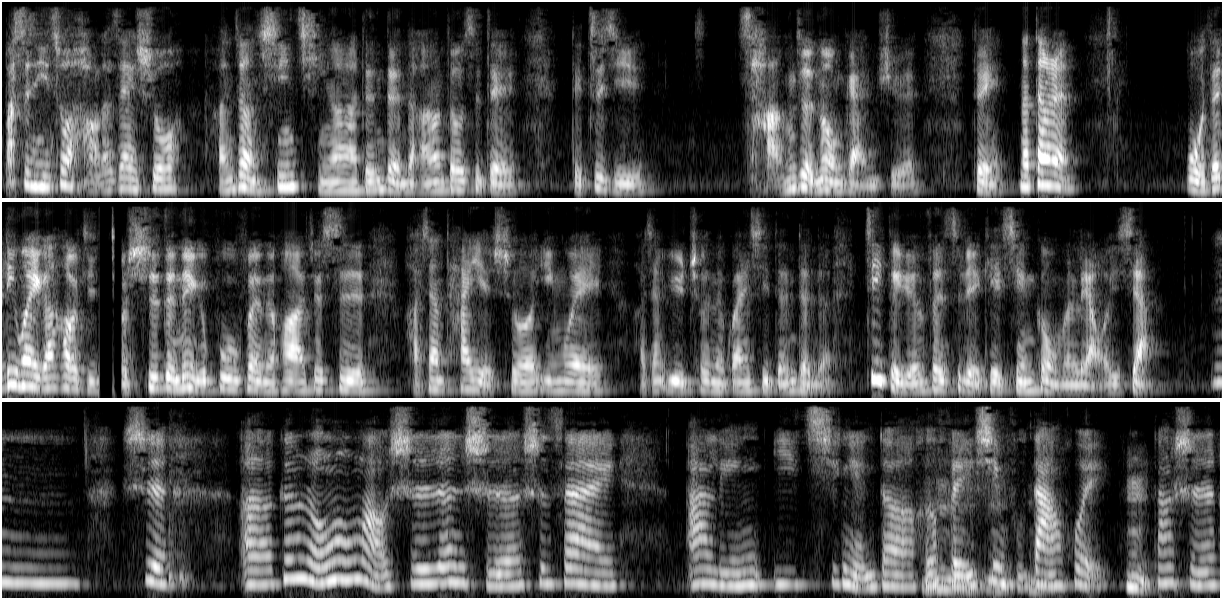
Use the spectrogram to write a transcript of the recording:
把事情做好了再说。好像这种心情啊，等等的，好像都是得得自己藏着那种感觉。对，那当然，我的另外一个好奇老师的那个部分的话，就是好像他也说，因为好像玉春的关系等等的，这个缘分是不是也可以先跟我们聊一下？嗯，是。呃，跟荣荣老师认识是在二零一七年的合肥幸福大会，嗯，嗯嗯当时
